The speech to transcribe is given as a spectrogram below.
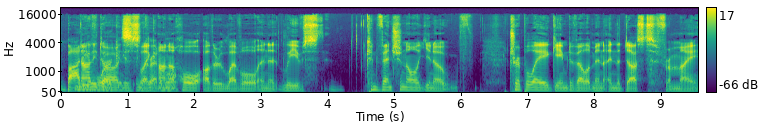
body Naughty of work Dog is, is, like incredible. on a whole other level, and it leaves conventional, you know, AAA game development in the dust, from my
